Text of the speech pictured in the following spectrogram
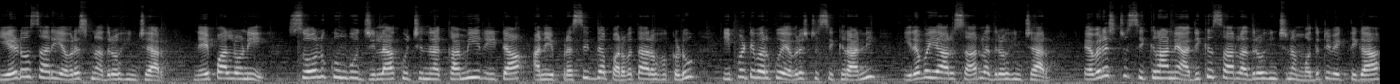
ఏడోసారి ఎవరెస్ట్ను అధిరోహించారు. నేపాల్లోని సోలుకుంబు జిల్లాకు చెందిన కమీ రీటా అనే ప్రసిద్ధ పర్వతారోహకుడు ఇప్పటి వరకు ఎవరెస్ట్ శిఖరాన్ని ఇరవై ఆరు సార్లు అధిరోహించారు. ఎవరెస్ట్ శిఖరాన్ని అధిక సార్లు అధిరోహించిన మొదటి వ్యక్తిగా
